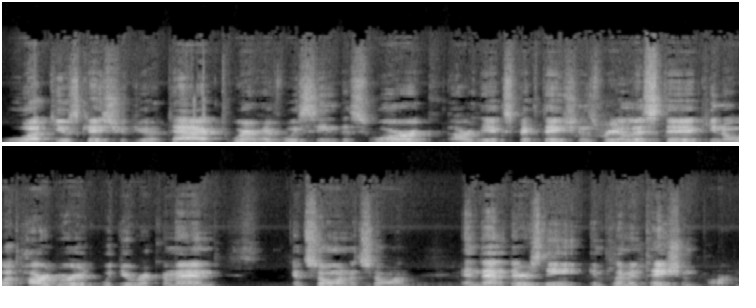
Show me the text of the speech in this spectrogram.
What use case should you attack? Where have we seen this work? Are the expectations realistic? You know, what hardware would you recommend? And so on and so on. And then there's the implementation part.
